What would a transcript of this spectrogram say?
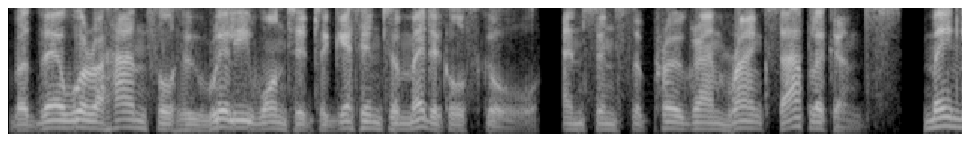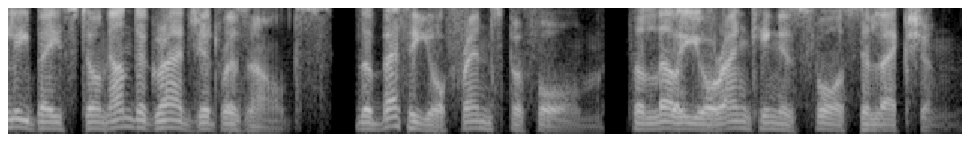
But there were a handful who really wanted to get into medical school, and since the program ranks applicants, mainly based on undergraduate results, the better your friends perform, the lower your ranking is for selection.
